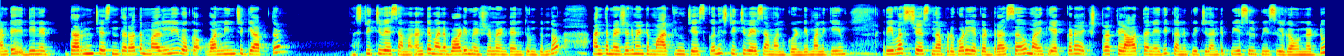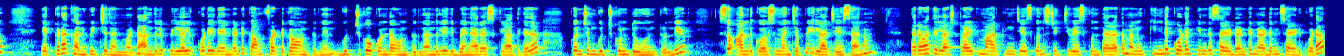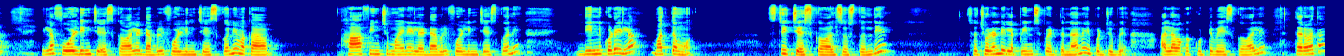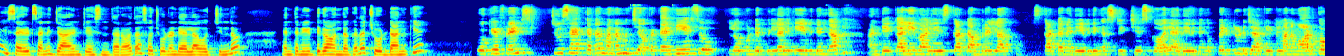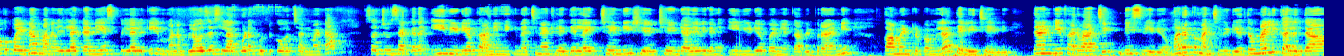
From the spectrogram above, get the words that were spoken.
అంటే దీన్ని టర్న్ చేసిన తర్వాత మళ్ళీ ఒక వన్ ఇంచ్ గ్యాప్తో స్టిచ్ వేసాము అంటే మన బాడీ మెజర్మెంట్ ఎంత ఉంటుందో అంత మెజర్మెంట్ మార్కింగ్ చేసుకొని స్టిచ్ వేసామనుకోండి మనకి రివర్స్ చేసినప్పుడు కూడా ఈ యొక్క డ్రెస్ మనకి ఎక్కడ ఎక్స్ట్రా క్లాత్ అనేది కనిపించదు. అంటే పీసులు పీసులుగా ఉన్నట్టు ఎక్కడ కనిపించదు అనమాట అందులో పిల్లలకు కూడా ఇది ఏంటంటే కంఫర్ట్గా ఉంటుంది గుచ్చుకోకుండా ఉంటుంది. అందులో ఇది బెనారస్ క్లాత్ కదా కొంచెం గుచ్చుకుంటూ ఉంటుంది. సో అందుకోసం అని చెప్పి ఇలా చేశాను. తర్వాత ఇలా స్ట్రైట్ మార్కింగ్ చేసుకొని స్టిచ్ వేసుకున్న తర్వాత మనం కింద కూడా కింద సైడ్ అంటే నడుం సైడ్ కూడా ఇలా ఫోల్డింగ్ చేసుకోవాలి డబుల్ ఫోల్డింగ్ చేసుకొని ఒక హాఫ్ ఇంచ్ మొయిన ఇలా డబుల్ ఫోల్డింగ్ చేసుకొని దీన్ని కూడా ఇలా మొత్తము స్టిచ్ చేసుకోవాల్సి వస్తుంది. సో చూడండి ఇలా పిన్స్ పెడుతున్నాను ఇప్పుడు చూపి అలా ఒక కుట్టు వేసుకోవాలి. తర్వాత ఈ సైడ్స్ అన్ని జాయింట్ చేసిన తర్వాత సో చూడండి ఎలా వచ్చిందో ఎంత నీట్గా ఉందో కదా చూడడానికి. ఓకే ఫ్రెండ్స్ చూసారు కదా మనం ఒక టెన్ ఇయర్స్ లోపు ఉండే పిల్లలకి ఏ విధంగా అంటే కలీవాలి స్కర్ట్ అంబ్రెల్లా స్కర్ట్ అనేది ఏ విధంగా స్టిచ్ చేసుకోవాలి అదే విధంగా పెట్టుడు జాకెట్ మనం వాడుకోకపోయినా మనం ఇలా టెన్ ఇయర్స్ పిల్లలకి మన బ్లౌజెస్ లాగా కూడా కుట్టుకోవచ్చు అనమాట సో చూసారు కదా ఈ వీడియో కానీ మీకు నచ్చినట్లయితే లైక్ చేయండి షేర్ చేయండి అదేవిధంగా ఈ వీడియోపై మీ యొక్క అభిప్రాయాన్ని కామెంట్ రూపంలో తెలియచేయండి. Thank you for watching this video. మరొక మంచి వీడియోతో మళ్ళీ కలుద్దాం.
